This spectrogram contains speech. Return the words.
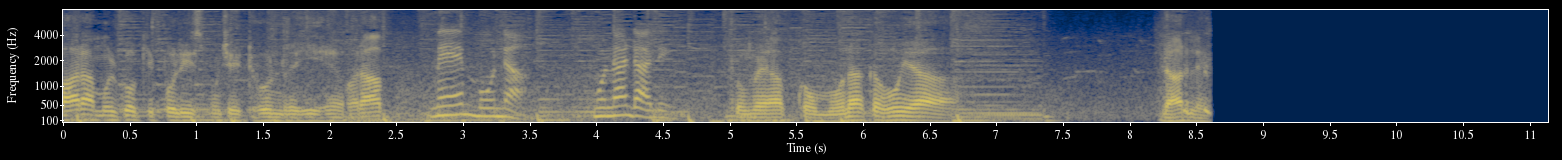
बारह मुल्कों की पुलिस मुझे ढूंढ रही है और आप मैं मोना मोना डार्लिंग। तो मैं आपको मोना कहूँ या डार्लिंग?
